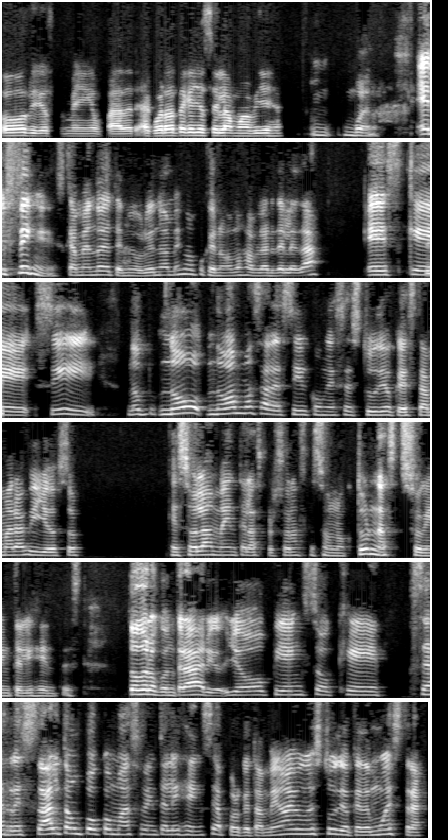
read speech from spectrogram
Oh, Dios mío, padre. Acuérdate que yo soy la más vieja. Mm, bueno, el fin es, cambiando de tema y volviendo al mismo, porque no vamos a hablar de la edad, es que sí, no, no, no vamos a decir con ese estudio que está maravilloso que solamente las personas que son nocturnas son inteligentes. Todo lo contrario, yo pienso que se resalta un poco más la inteligencia porque también hay un estudio que demuestra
